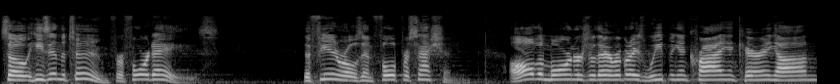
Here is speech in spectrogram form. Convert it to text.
So he's in the tomb for four days. The funeral's in full procession. All the mourners are there. Everybody's weeping and crying and carrying on.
